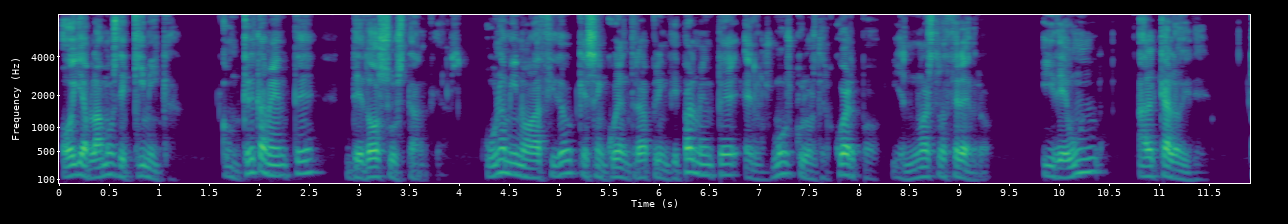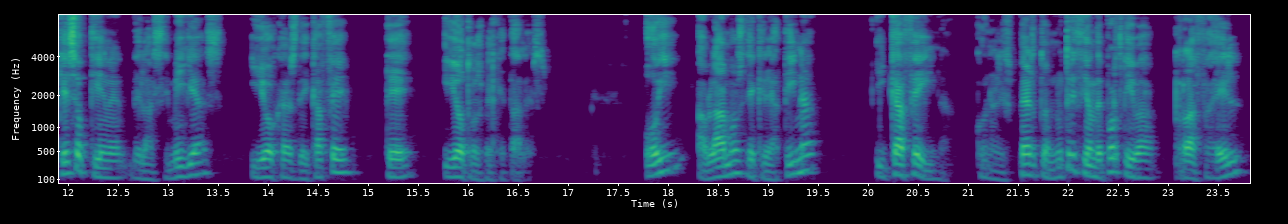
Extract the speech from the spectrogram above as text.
Hoy hablamos de química, concretamente de dos sustancias. Un aminoácido que se encuentra principalmente en los músculos del cuerpo y en nuestro cerebro, y de un alcaloide, que se obtiene de las semillas y hojas de café, té y otros vegetales. Hoy hablamos de creatina y cafeína con el experto en nutrición deportiva Rafael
